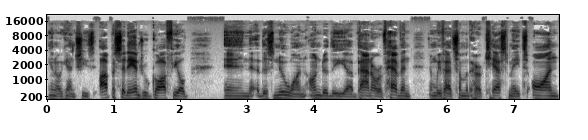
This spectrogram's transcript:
you know, again, she's opposite Andrew Garfield in this new one, Under the uh, Banner of Heaven. And we've had some of her castmates on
